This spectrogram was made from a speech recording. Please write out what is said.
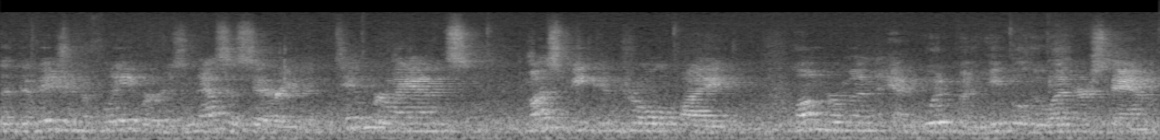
the division of labor is necessary. That timberlands must be controlled by lumbermen and woodmen, people who understand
